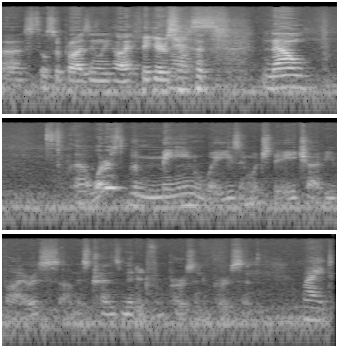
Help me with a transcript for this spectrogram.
uh, still surprisingly high figures. Yes. now, uh, what are the main ways in which the HIV virus um, is transmitted from person to person? Right.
